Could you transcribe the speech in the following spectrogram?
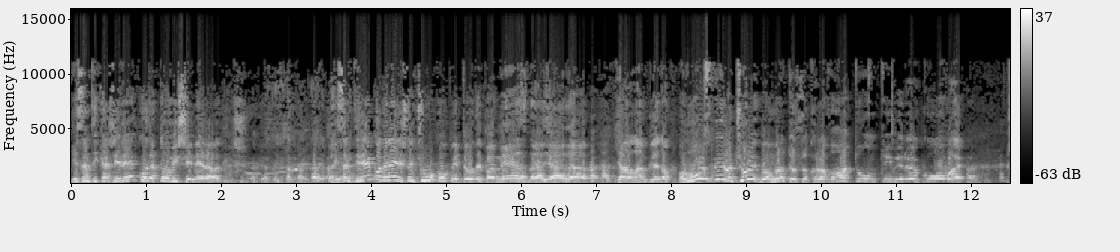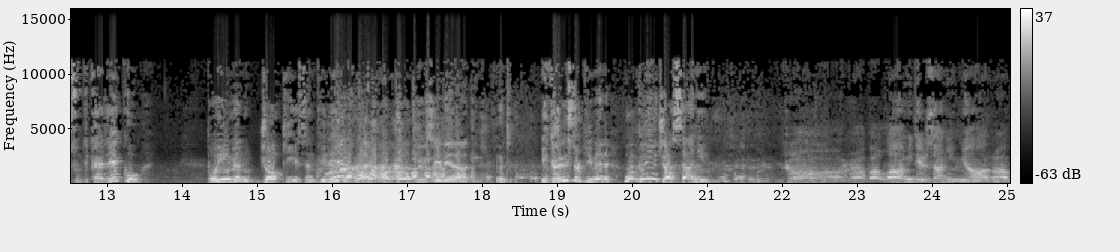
Jesam ti kaže rekao da to više ne radiš. Jesam ti rekao da ne ideš ne čuk opet ode, pa ne zna ja rab. Ja lam gledam, ali ozbiljno čovjek, ba mrtav sa kravatom, ti bi rekao ovaj. Jesam ti kaže rekao, po imenu Džoki, jesam ti rekao da to ti više ne radiš. I kaže isto ti mene, on priča sa njim. Ja, mi Allah, ideš za njim, ja, rab.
